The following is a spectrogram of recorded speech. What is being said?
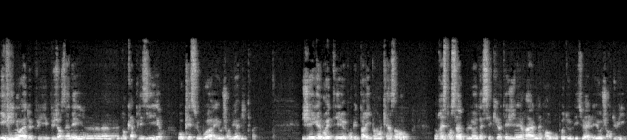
Et vinois depuis plusieurs années, euh, donc à Plaisir, au Clé-sous-Bois et aujourd'hui à Villepreux. J'ai également été pompier de Paris pendant 15 ans, responsable de la sécurité générale d'un grand groupe audiovisuel et aujourd'hui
